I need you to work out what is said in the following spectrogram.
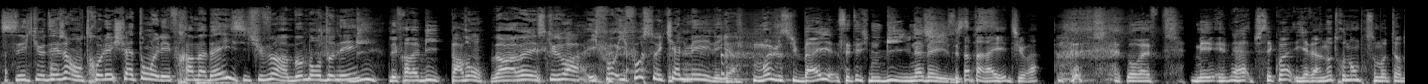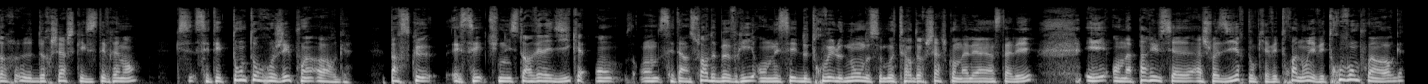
C'est que déjà, entre les chatons et les framabeilles, si tu veux, à un moment donné... Bi, les Framabi. Pardon, bah, excuse-moi, il faut, il faut se calmer, les gars. Moi, je suis bail. C'était une bille, une abeille. C'est pas pareil, tu vois. bon bref. Mais, mais tu sais quoi? Il y avait un autre nom pour ce moteur de, de recherche qui existait vraiment. C'était tontonroger.org. Parce que, et c'est une histoire véridique, on, on, c'était un soir de beuverie, on essayait de trouver le nom de ce moteur de recherche qu'on allait installer, et on n'a pas réussi à, à choisir, donc il y avait trois noms, il y avait trouvons.org,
